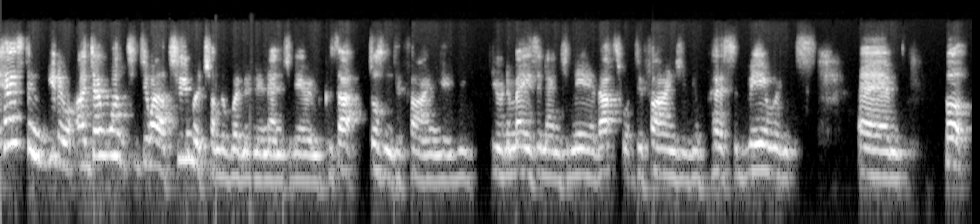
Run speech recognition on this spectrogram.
Kirsten, you know, I don't want to dwell too much on the women in engineering because that doesn't define you. You're an amazing engineer. That's what defines you, your perseverance. Um, but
